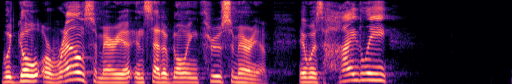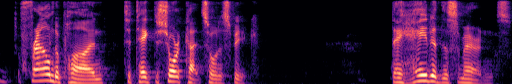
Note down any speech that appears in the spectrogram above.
would go around Samaria instead of going through Samaria. It was highly frowned upon to take the shortcut, so to speak. They hated the Samaritans.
